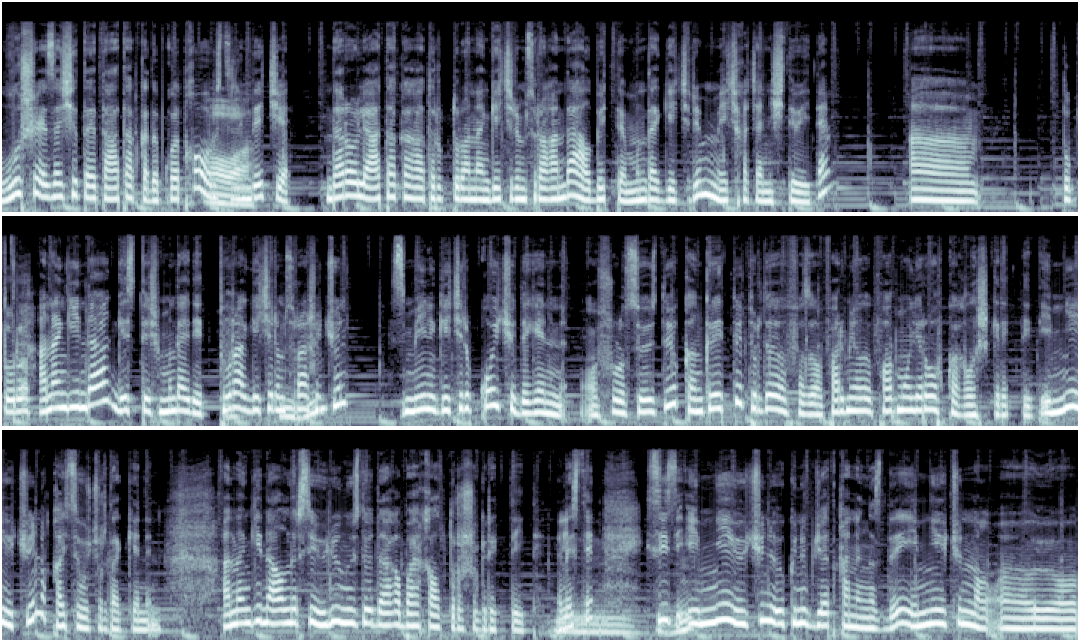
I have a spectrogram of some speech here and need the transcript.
лучшая защита это атака деп коет го орус тилиндечи. Дароо эле атакага туруп туруп анан кечирим сураганда албетте мындай кечирим эч качан иштебейт э топтуура анан кийин дагы кесиптешим мындай дейт. Туура кечирим сураш үчүн мени кечирип койчу деген ушул сөздү конкреттүү түрдө формулировка кылыш керек дейт. Эмне үчүн кайсы учурда экенин. Андан кийин ал нерсе үнүңүздө дагы байкалып турушу керек дейт. Элестет? Сиз эмне үчүн өкүнүп жатканыңызды эмне үчүн э,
